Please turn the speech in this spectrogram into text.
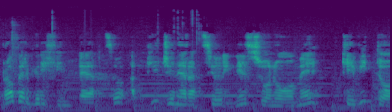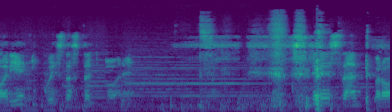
Robert Griffin III ha più generazioni nel suo nome che vittorie in questa stagione. Interessante, però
